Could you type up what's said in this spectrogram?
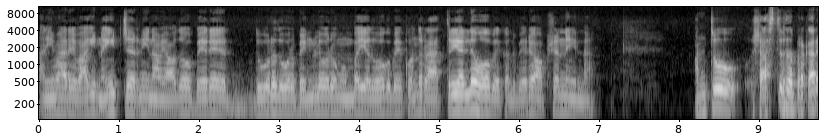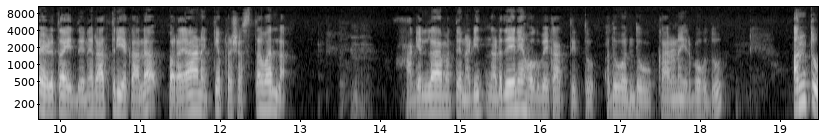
ಅನಿವಾರ್ಯವಾಗಿ ನೈಟ್ ಜರ್ನಿ ನಾವು ಯಾವುದೋ ಬೇರೆ ದೂರ ದೂರ ಬೆಂಗಳೂರು, ಮುಂಬೈ ಅದು ಹೋಗಬೇಕು ಅಂದ್ರೆ ರಾತ್ರಿಯಲ್ಲೇ ಹೋಗಬೇಕಲ್ಲ, ಬೇರೆ ಆಪ್ಷನ್ನೇ ಇಲ್ಲ. ಅಂತೂ ಶಾಸ್ತ್ರದ ಪ್ರಕಾರ ಹೇಳ್ತಾ ಇದ್ದೇನೆ, ರಾತ್ರಿಯ ಕಾಲ ಪ್ರಯಾಣಕ್ಕೆ ಪ್ರಶಸ್ತವಲ್ಲ. ಹಾಗೆಲ್ಲ ಮತ್ತೆ ನಡಿ, ನಡೆದೇನೆ ಹೋಗಬೇಕಾಗ್ತಿತ್ತು. ಅದು ಒಂದು ಕಾರಣ ಇರಬಹುದು. ಅಂತೂ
